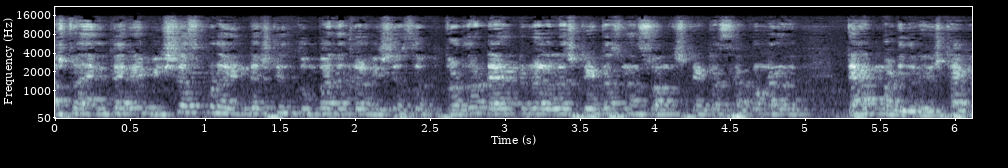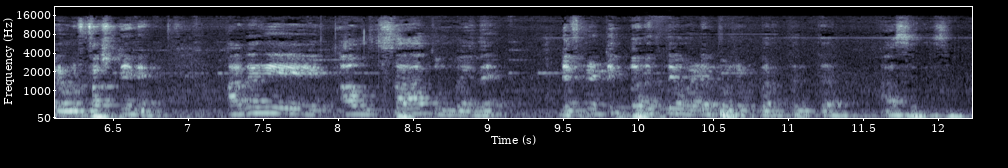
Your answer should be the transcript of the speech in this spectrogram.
ಅಷ್ಟು ಎಂಕ್ವೈರಿ ವಿಶಸ್ ಕೂಡ ಇಂಡಸ್ಟ್ರಿ ತುಂಬಾ ಜನರ ವಿಶಸ್ ದೊಡ್ಡ ದೊಡ್ಡ ಡೈರೆಕ್ಟರ್ಗಳೆಲ್ಲ ಸ್ಟೇಟಸ್ ನನ್ನ ಸಾಂಗ್ ಸ್ಟೇಟಸ್ ಹಾಕೊಂಡು ನಾನು ಟ್ಯಾಗ್ ಮಾಡಿದ್ರು ಇನ್ಸ್ಟಾಗ್ರಾಮ್ ಫಸ್ಟ್ ಡೇನೆ ಹಾಗಾಗಿ, ಆ ಉತ್ಸಾಹ ತುಂಬಾ ಇದೆ. ಡೆಫಿನೆಟ್ಲಿ ಬರುತ್ತೆ, ಒಳ್ಳೆ ಪ್ರಾಜೆಕ್ಟ್ ಬರುತ್ತೆ ಅಂತ ಆಸೆ ಇದೆ.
